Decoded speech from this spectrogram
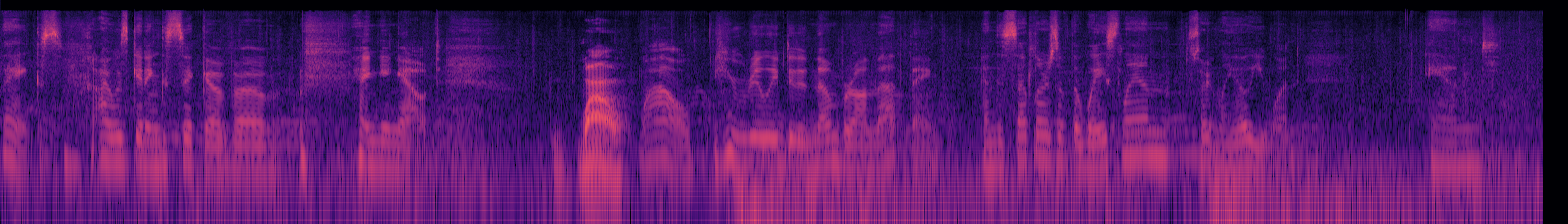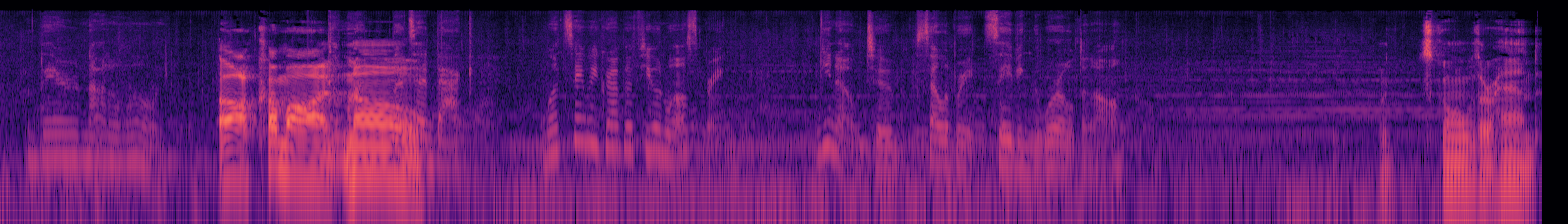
Thanks. I was getting sick of, um, hanging out. Wow. Wow, you really did a number on that thing. And the settlers of the wasteland certainly owe you one. And they're not alone. Oh, come on. Come on, no. let's head back. Let's say we grab a few in Wellspring. You know, to celebrate saving the world and all. What's going on with her hand?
